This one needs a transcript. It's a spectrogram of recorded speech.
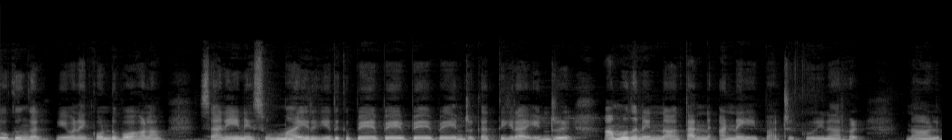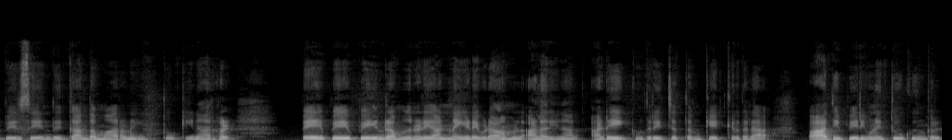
தூக்குங்கள் இவனை கொண்டு போகலாம். சனியனை சும்மா இரு எதுக்கு பே பே பே பே என்று கத்துகிறாய்? என்று அமுதனின் தன் அன்னையை பார்த்து கூறினார்கள். நாலு பேர் சேர்ந்து கந்தமாறனை தூக்கினார்கள். பே பே பே என்று அமுதனுடைய அன்னை இடைவிடாமல் அலறினாள். அடே குதிரை சத்தம் கேட்கிறதடா? பாதி பேர் இவனை தூக்குங்கள்.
